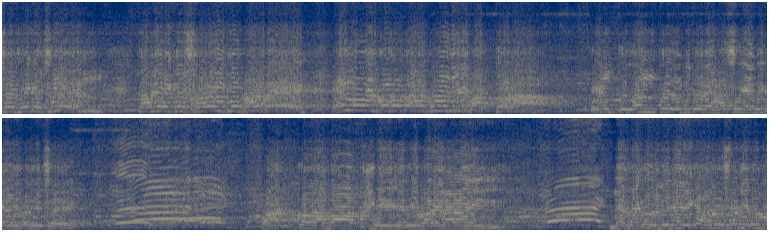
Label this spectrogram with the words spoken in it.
বসে থেকেছিলেন, তাদেরকে সরাইতে পারবে, এমন কথা তারা কোনোদিন ভাবত না। কিন্তু অন্তরের ভিতরে হাসিনে বিদায় হয়েছে। পাক করা বাপ খেয়ে যেতে পারে নাই। নেতা কর্মীদের কারোর সাথে কোনো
